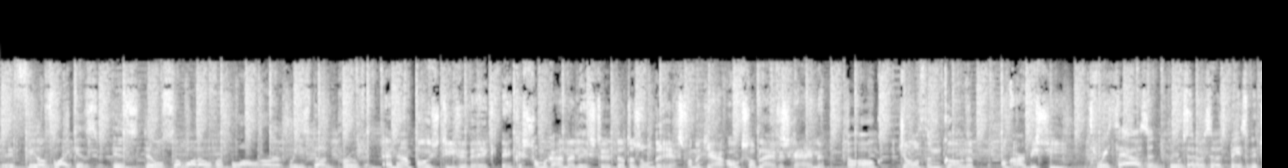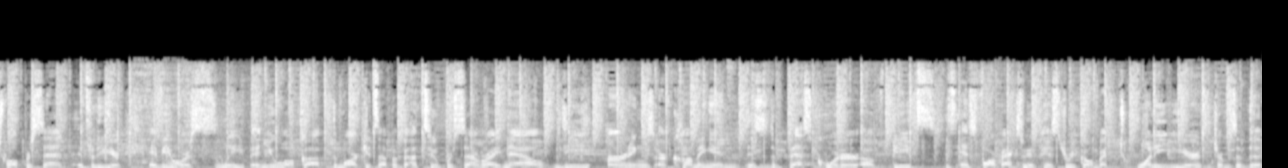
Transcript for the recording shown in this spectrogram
it feels like is, is still somewhat overblown or at least unproven. En na een positieve week denken sommige analisten dat de zon de rest van het jaar ook zal blijven schijnen. Zo ook Jonathan Golub van RBC. 3000, so, so it's basically 12% for the year. If you were asleep and you woke up, the market's up about 2% right now. The earnings are coming in. This is the best quarter of beats as far back as we have history, going back 20 years in terms of the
